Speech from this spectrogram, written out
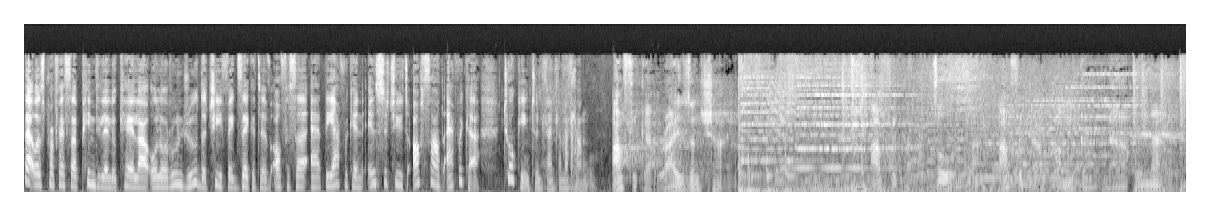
That was Professor Phindile Lukhele Olorunju, the Chief Executive Officer at the African Institute of South Africa, talking to Nhlanhla Mahlangu. Africa, rise and shine. Africa, zorka. Africa, amka na ungae.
